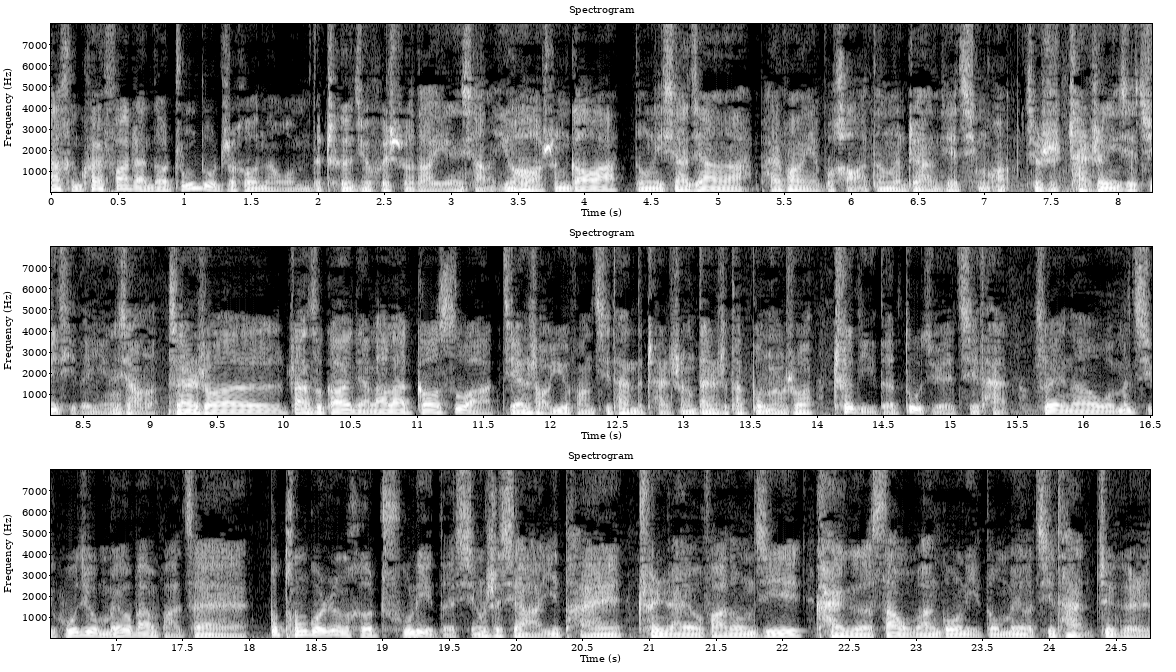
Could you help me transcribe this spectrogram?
它很快发展到中度之后呢，我们的车就会受到影响，油耗升高啊，动力下降啊，排放也不好等等这样一些情况，就是产生一些具体的影响了。虽然说转速高一点，拉拉高速啊，减少预防积碳的产生，但是它不能说彻底的杜绝积碳。所以呢，我们几乎就没有办法在不通过任何处理的形式下，一台纯燃油发动机开个三五万公里都没有积碳，这个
